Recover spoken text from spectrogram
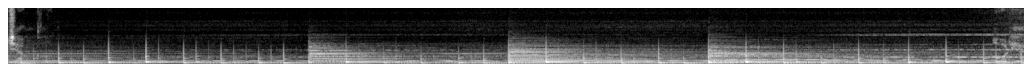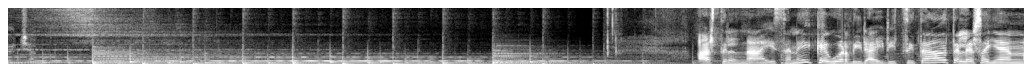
Jungle. Audio Jungle. Astelna izenik eguerdira iritzita, telesaien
